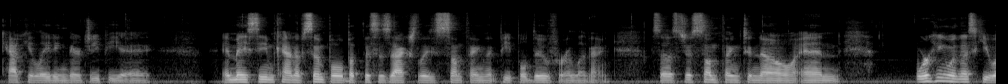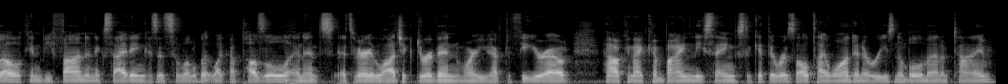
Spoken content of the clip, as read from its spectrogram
calculating their GPA. It may seem kind of simple, but this is actually something that people do for a living. So it's just something to know. And working with SQL can be fun and exciting because it's a little bit like a puzzle and it's it's very logic driven where you have to figure out how can I combine these things to get the result I want in a reasonable amount of time.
